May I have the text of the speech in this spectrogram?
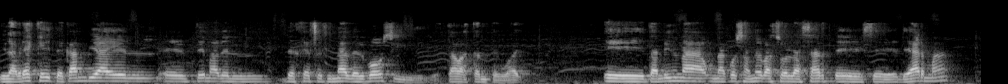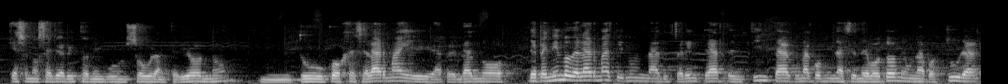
y la verdad es que te cambia el, tema del, jefe final del boss y está bastante guay. Eh, también una, cosa nueva son las artes eh, de arma, que eso no se había visto en ningún Soul anterior, ¿no? Mm, tú coges el arma y aprendiendo, dependiendo del arma, tiene una diferente arte distinta, una combinación de botones, una postura,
